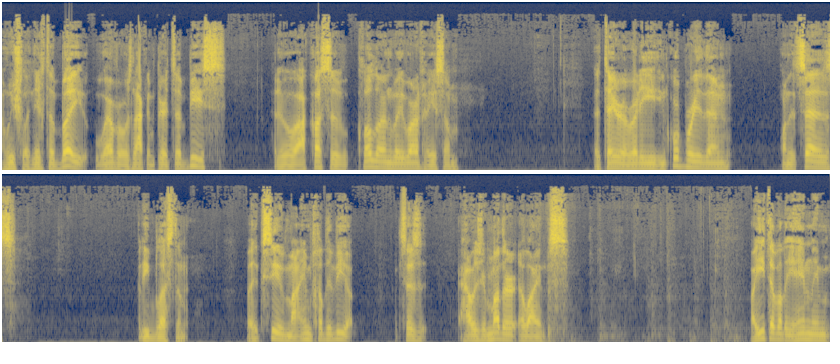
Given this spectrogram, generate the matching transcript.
whoever was not compared to a beast, the Torah already incorporated them when it says he blessed them. It says, How is your mother, Alliance? Hashem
